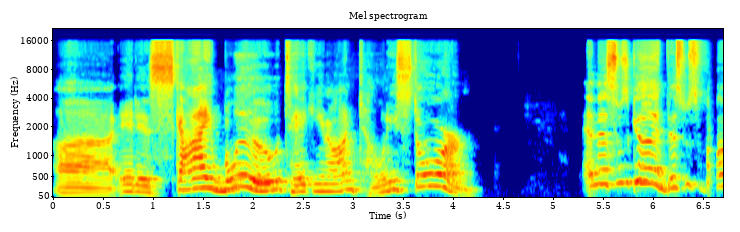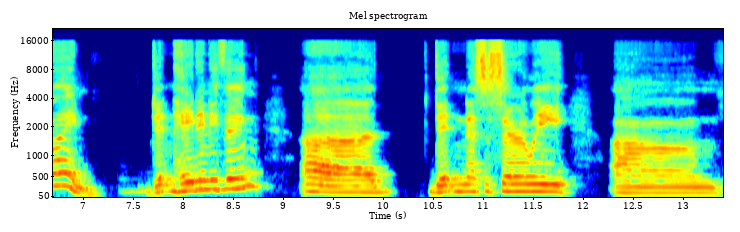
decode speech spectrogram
Uh, it is Skye Blue taking on Toni Storm. And this was good. This was fine. Didn't hate anything. Uh, didn't necessarily, um,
